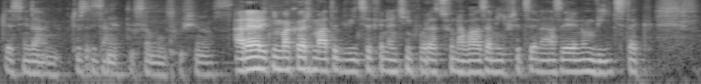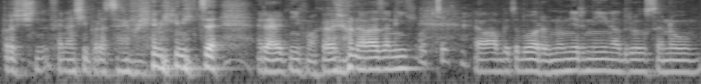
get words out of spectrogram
Přesně tak, přesně, přesně tak. tu samou zkušenost. A realitní makléř má teď více finančních poradců navázaných, přece nás je jenom víc, tak proč finanční poradce nemůže mít více realitních makléřů navázaných? Určitě. Jo, aby to bylo rovnoměrný na druhou stranu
